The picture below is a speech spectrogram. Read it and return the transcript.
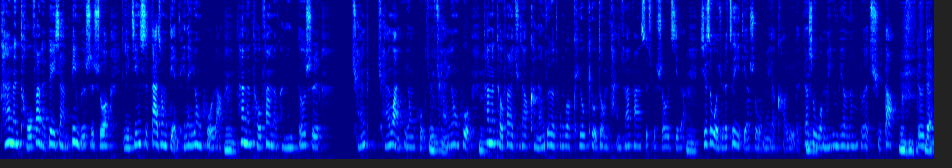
他们投放的对象并不是说已经是大众点评的用户了，嗯。他们投放的可能都是全全网的用户，就是全用户，他们投放的渠道可能就是通过 QQ 这种弹窗方式去收集的。其实我觉得这一点是我们要考虑的，但是我们又没有那么多的渠道，对不对？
